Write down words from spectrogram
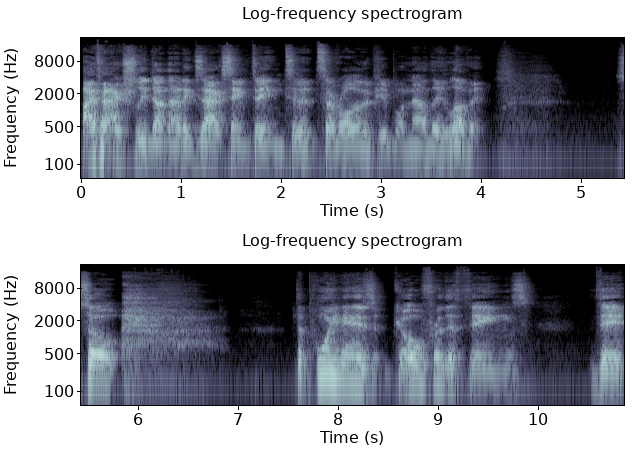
I've actually done that exact same thing to several other people, and now they love it. So, the point is go for the things that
